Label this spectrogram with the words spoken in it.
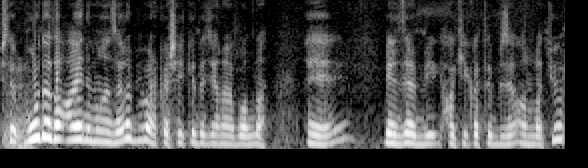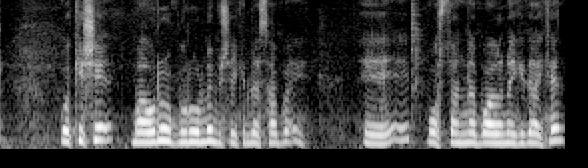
İşte Evet. burada da aynı manzara bir başka şekilde Cenab-ı Allah e, benzer bir hakikati bize anlatıyor. O kişi mağrur, gururlu bir şekilde sabah e, bostanına, bağına giderken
